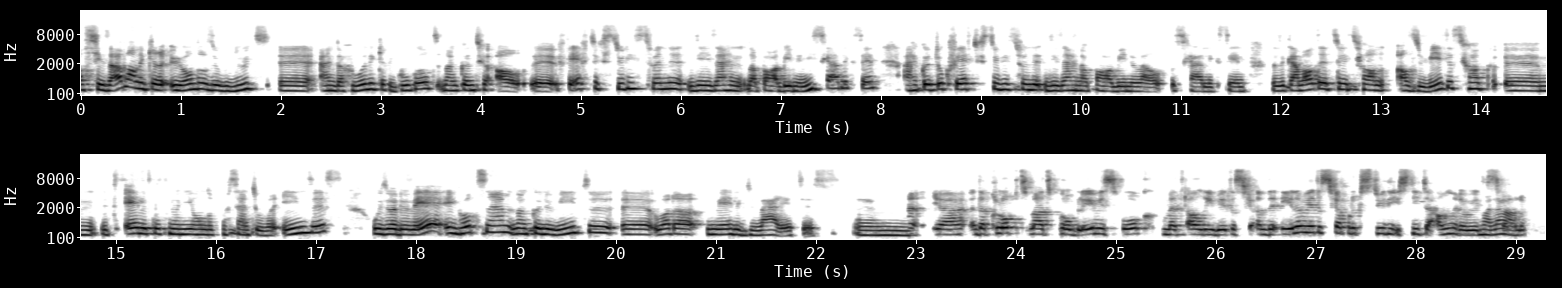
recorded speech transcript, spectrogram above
als je zelf al een keer je onderzoek doet uh, en dat gewoon een keer googelt, dan kun je al uh, eh, 50 studies vinden die zeggen dat parabenen niet schadelijk zijn. En je kunt ook 50 studies vinden die zeggen dat parabenen wel schadelijk zijn. Dus ik heb altijd zoiets van, als de wetenschap um, het eigenlijk ook nog niet 100% over eens is, hoe zouden wij in godsnaam dan kunnen weten uh, wat dat nu eigenlijk de waarheid is? Um... Ja, dat klopt. Maar het probleem is ook met al die wetenschappen... De ene wetenschappelijke studie is niet de andere wetenschappelijke voilà.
